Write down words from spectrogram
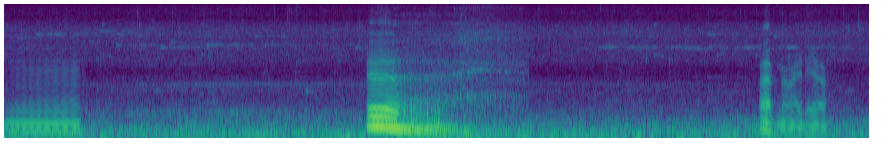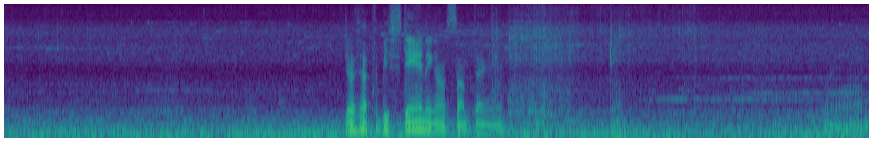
Hmm. I have no idea. You guys have to be standing on something. Hold on.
